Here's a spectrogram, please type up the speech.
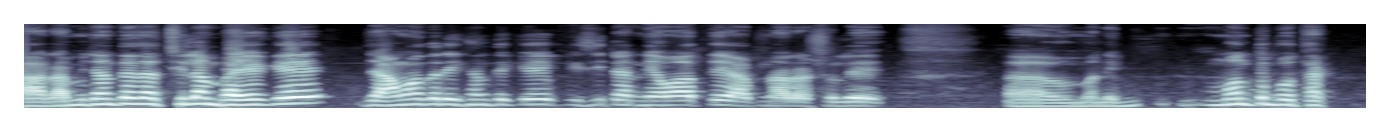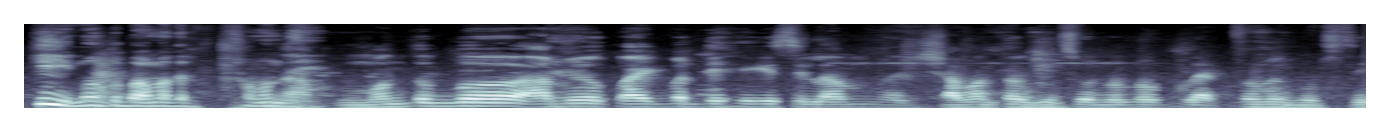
আর আমি জানতে চাচ্ছিলাম ভাইয়াকে যে আমাদের এখান থেকে পিসিটা নেওয়াতে আপনার আসলে মানে মন্তব্য থাক, কি মন্তব্য আমাদের সম্বন্ধে? মন্তব্য আমিও কয়েকবার দেখে গেছিলাম, সামান্য কিছু অন্যান্য প্ল্যাটফর্মে ঘুরছি।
